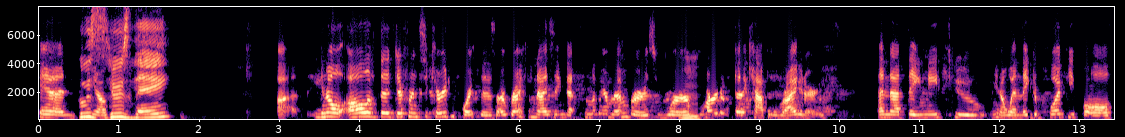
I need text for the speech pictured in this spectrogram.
and who's you know, who's they? you know, all of the different security forces are recognizing that some of their members were Mm. part of the Capitol rioters, and that they need to, you know, when they deploy people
